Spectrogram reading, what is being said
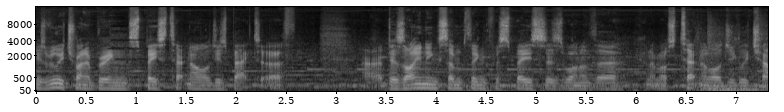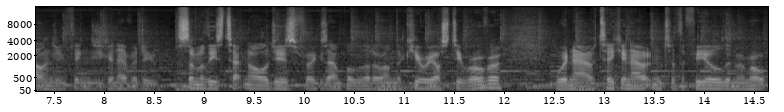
is really trying to bring space technologies back to Earth. Uh, designing something for space is one of the kind of most technologically challenging things you can ever do. Some of these technologies, for example, that are on the Curiosity rover, we're now taking out into the field in remote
